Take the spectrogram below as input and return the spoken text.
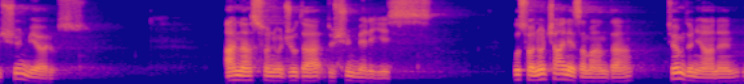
düşünmüyoruz. Ana sonucu da düşünmeliyiz. Bu sonuç aynı zamanda tüm dünyanın,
